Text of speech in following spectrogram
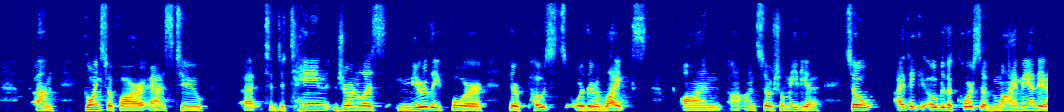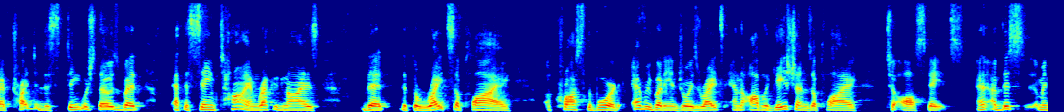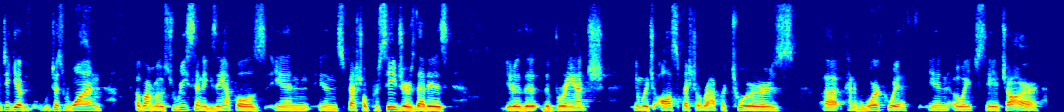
um, going so far as to, uh, to detain journalists merely for their posts or their likes on, uh, on social media. So I think over the course of my mandate, I've tried to distinguish those, but at the same time recognize that, that the rights apply across the board. Everybody enjoys rights and the obligations apply to all states. And this, I mean, to give just one of our most recent examples in, in special procedures, that is, you know, the, the branch in which all special rapporteurs uh, kind of work with in OHCHR,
